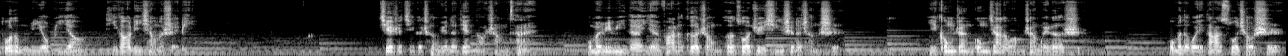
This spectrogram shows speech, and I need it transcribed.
多的我们有必要提高理想的水平。借着几个成员的电脑长才，我们秘密地研发了各种恶作剧形式的程式，以攻占公家的网站为乐事。我们的伟大诉求是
